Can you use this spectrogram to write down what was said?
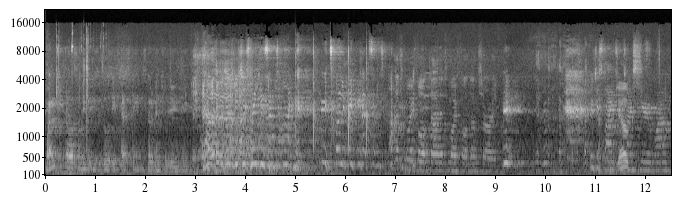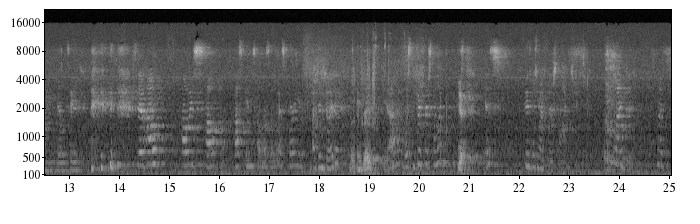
why don't you tell us something about usability testing instead of interviewing me? You're just making some time. You're totally making up some time. That's my fault, Dan. It's my fault. I'm sorry. Which is fine. Jokes. Sometimes you're wildly guilty. so how how is how how's been South by Southwest for you? I've enjoyed it. It's been great. Yeah. Was it your first time? Yes. Yes. This was my first time too. I liked it. It's nice.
